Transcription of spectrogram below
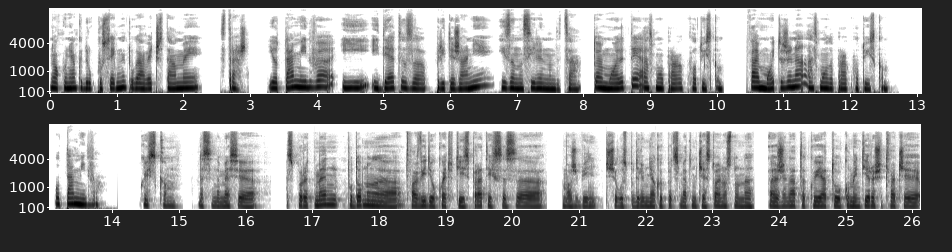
но ако някой друг посегне, тогава вече ставаме страшни. И оттам идва и идеята за притежание и за насилие на деца. Той е мое дете, аз да правя каквото искам. Това е моята жена, аз мога да правя каквото искам. Оттам идва. Ако искам да се намеся, според мен, подобно на това видео, което ти изпратих с, може би ще го споделим някой път, смятам, че е стойностно на жената, която коментираше това, че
